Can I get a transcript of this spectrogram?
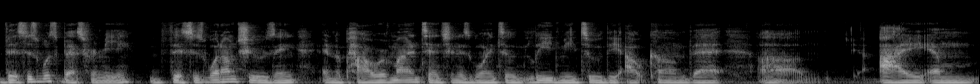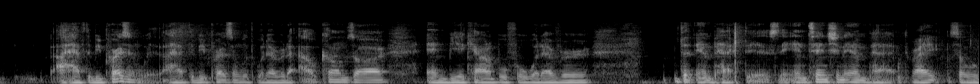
this is what's best for me. This is what I'm choosing, and the power of my intention is going to lead me to the outcome that um, I am. I have to be present with. I have to be present with whatever the outcomes are, and be accountable for whatever the impact is. The intention impact, right? So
